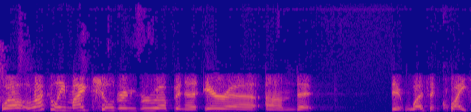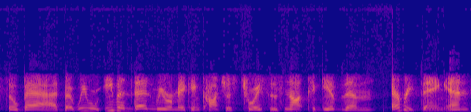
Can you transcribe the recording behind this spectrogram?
Well, luckily, my children grew up in an era um, that it wasn't quite so bad. But we were even then we were making conscious choices not to give them everything, and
